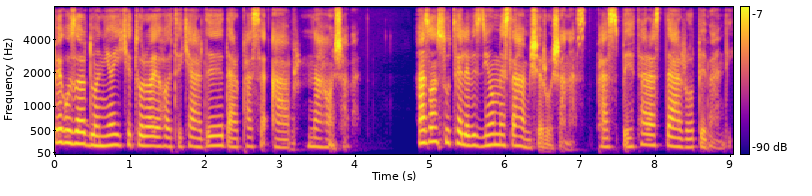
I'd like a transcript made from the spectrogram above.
بگذار دنیایی که تو را احاطه کرده در پس ابر نهان شود. از آن سو تلویزیون مثل همیشه روشن است. پس بهتر است در را ببندی.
